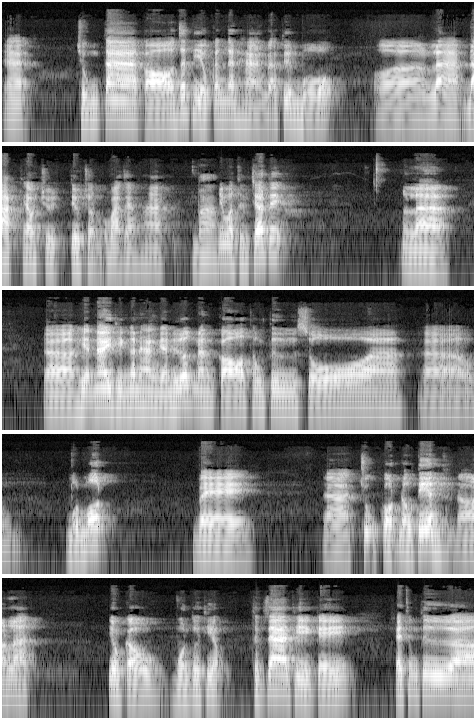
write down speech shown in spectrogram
À, chúng ta có rất nhiều các ngân hàng đã tuyên bố uh, là đạt theo tiêu chuẩn của Basel 2 vâng. nhưng mà thực chất ấy là À, hiện nay thì ngân hàng nhà nước đang có thông tư số à, à 41 về à, trụ cột đầu tiên đó là yêu cầu vốn tối thiểu. Thực ra thì cái cái thông tư à,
